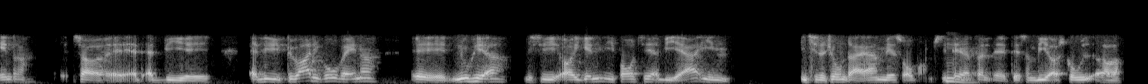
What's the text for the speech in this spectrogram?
ændre. Så øh, at, at, vi, øh, at vi bevarer de gode vaner øh, nu her, vil sige, og igen i forhold til, at vi er i en, en situation, der er mere sårbar. Mm. Det er i mm. hvert fald det, det, som vi også går ud og,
